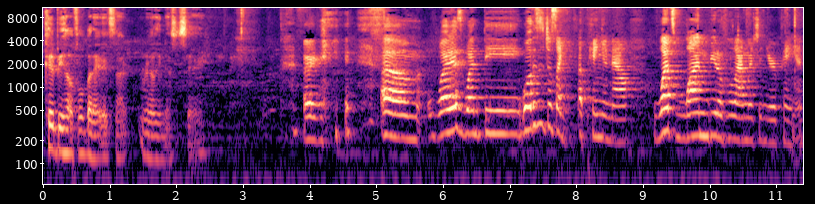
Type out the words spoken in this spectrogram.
could be helpful, but it's not really necessary. Okay. um, what is one thing? Well, this is just like opinion now. What's one beautiful language in your opinion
